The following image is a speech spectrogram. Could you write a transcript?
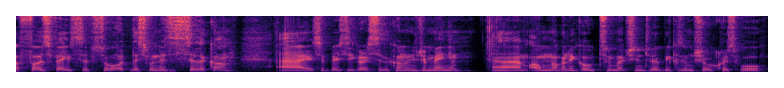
a fuzz face of sort. This one is a silicone. Uh, so basically got a silicone and a germanium. Um, I'm not going to go too much into it because I'm sure Chris will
